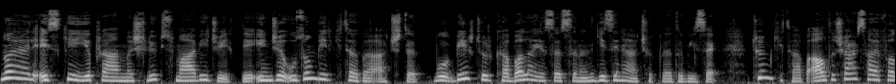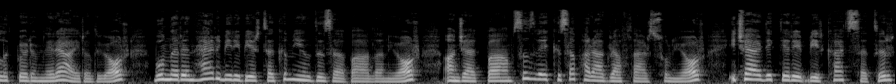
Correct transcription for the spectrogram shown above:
Noel eski yıpranmış lüks mavi ciltli ince uzun bir kitabı açtı. Bu bir tür kabala yasasının gizini açıkladı bize. Tüm kitap altışar sayfalık bölümlere ayrılıyor, bunların her biri bir takım yıldıza bağlanıyor ancak bağımsız ve kısa paragraflar sunuyor, içerdikleri birkaç satır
